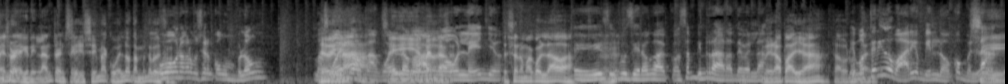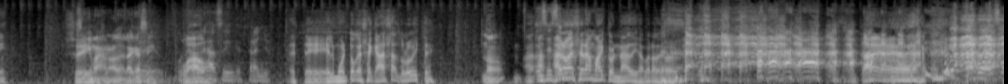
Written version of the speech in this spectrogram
Lantern. verde, de Green Lantern, sí. Sí, sí, me acuerdo también que lo Hubo uno que lo pusieron con un blon. Me ¿De acuerdo, verdad? me acuerdo, Sí, con, verdad. con un leño. Ese no me acordaba. Sí, sí, pusieron a- cosas bien raras, de verdad. Mira para allá, está brutal. Hemos tenido varios bien locos, ¿verdad? Sí. Sí, mano, de verdad que sí. Wow. funerales así, extraño. Este, el muerto que se casa, ¿tú lo viste? No. Ah, Ese ah, es no, ese era Michael Nadia, espérate. espérate. Ah, pues ese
